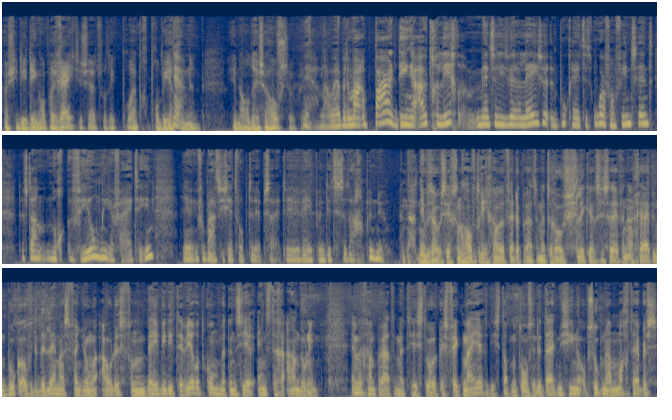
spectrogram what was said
als je die dingen op een rijtje zet... wat ik heb geprobeerd in, een, in al deze hoofdstukken. Ja, nou, we hebben er maar een paar dingen uitgelicht. Mensen die het willen lezen, het boek heet Het Oor van Vincent. Er staan nog veel meer feiten in. Informatie zetten we op de website www.ditistedag.nu. Na het nieuwsoverzicht van half drie gaan we verder praten met Roos Slikker. Ze schreef een aangrijpend boek over de dilemma's van jonge ouders... van een baby die ter wereld komt met een zeer ernstige aandoening. En we gaan praten met historicus Fik Meijer. Die stapt met ons in de tijdmachine op zoek naar machthebbers...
